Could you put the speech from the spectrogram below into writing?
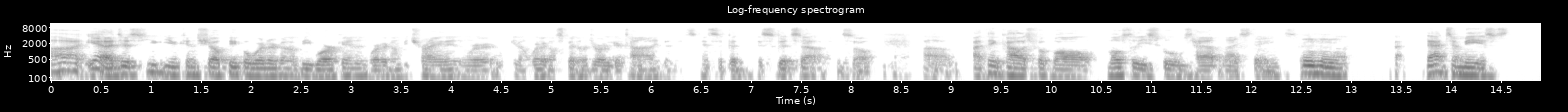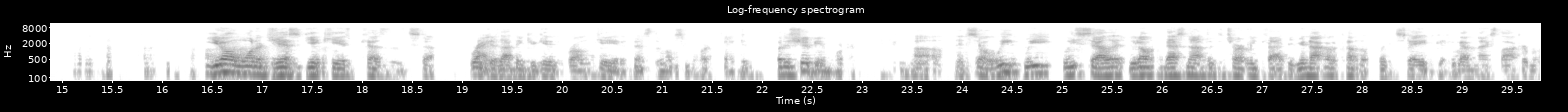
Uh, yeah, just you, you can show people where they're going to be working and where they're going to be training and where you know where they're going to spend the majority of their time, and it's, it's a good it's good stuff. And so, uh, I think college football, most of these schools have nice things. Mm-hmm. That to me is you don't want to just get kids because of the stuff, Right. because I think you're getting the wrong kid, and that's the most important thing. But it should be important. Uh, and so we we we sell it. We don't. That's not the determining factor. You're not going to come to Oregon State because we got a nice locker room,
